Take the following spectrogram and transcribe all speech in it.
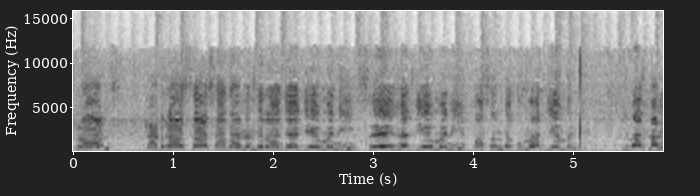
France Natarasa Sadanantha Raja Sekar Germany Vasanthakumar Germany இவர்கள்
